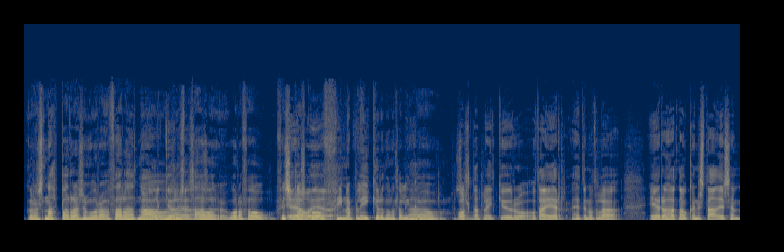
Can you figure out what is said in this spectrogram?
ykkur að snappara sem voru að fara þarna Algjörlega. og það var, voru að fá fiska Já, sko já. og fína bleikjur þarna náttúrulega líka Já. og volta bleikjur og, og það er, þetta er náttúrulega eru þarna ákveðni staðir sem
